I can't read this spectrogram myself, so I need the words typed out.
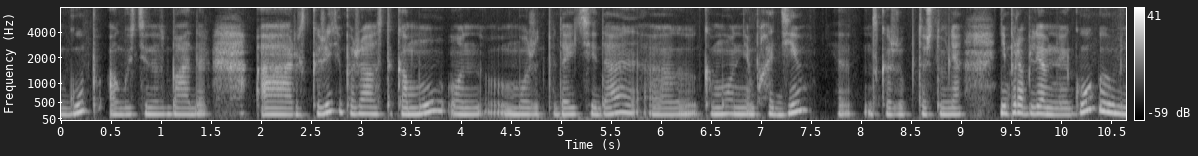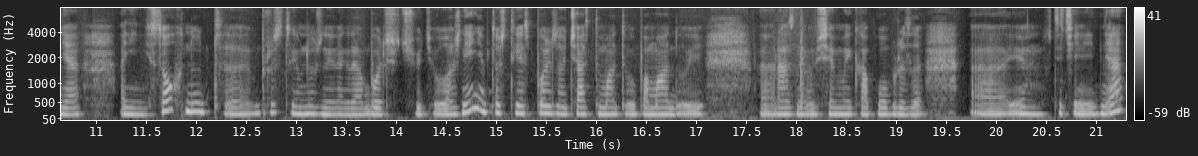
губ Августинус Бадер. Расскажите, пожалуйста, кому он может подойти, да, кому он необходим, я скажу, потому что у меня не проблемные губы, у меня они не сохнут, э, просто им нужно иногда больше чуть увлажнения, потому что я использую часто матовую помаду и э, разные вообще мейкап-образы э, в течение дня.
